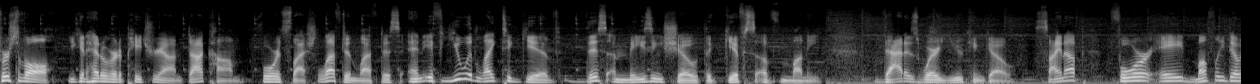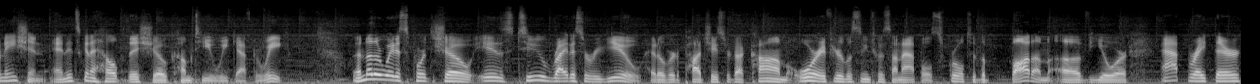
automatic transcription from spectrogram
First of all, you can head over to patreon.com forward slash left and leftist. And if you would like to give this amazing show the gifts of money, that is where you can go. Sign up for a monthly donation, and it's going to help this show come to you week after week. Another way to support the show is to write us a review. Head over to podchaser.com, or if you're listening to us on Apple, scroll to the bottom of your app right there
